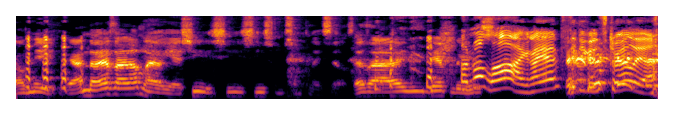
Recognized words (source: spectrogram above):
on me. Yeah, I know. That's how I'm like. Oh yeah, she she she's from someplace else. That's how you definitely. I'm not lying. I am sitting in Australia.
